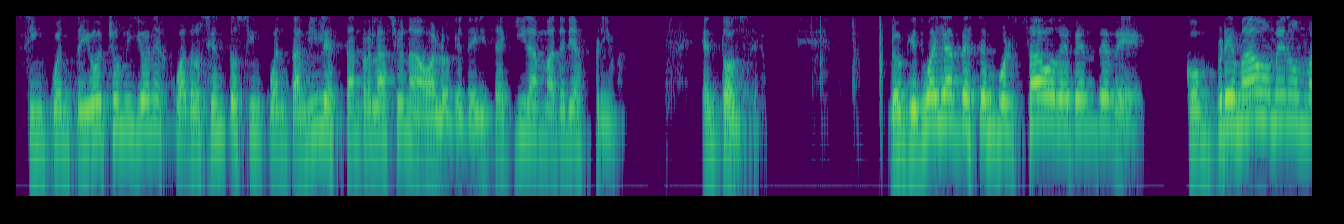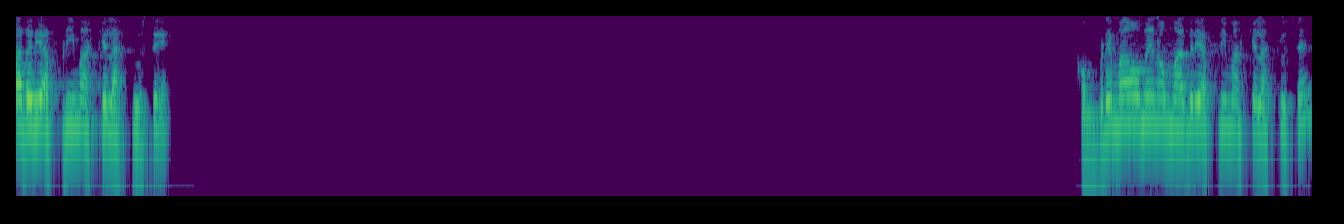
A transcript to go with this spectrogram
58 millones 450 mil están relacionados a lo que te dice aquí las materias primas. Entonces, lo que tú hayas desembolsado depende de, compré más o menos materias primas que las que usé. ¿Compré más o menos materias primas que las que usé?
